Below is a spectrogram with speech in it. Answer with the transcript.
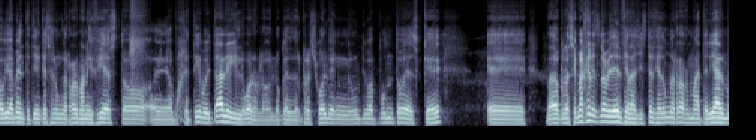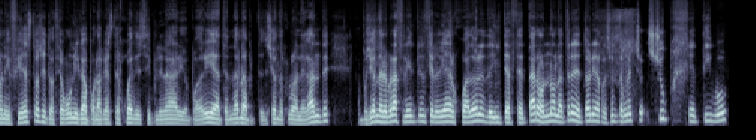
obviamente tiene que ser un error manifiesto, eh, objetivo y tal, y bueno, lo, lo, que resuelve en el último punto es que eh, dado que las imágenes no evidencian la existencia de un error material manifiesto, situación única por la que este juez disciplinario podría atender la pretensión del club elegante, la posición del brazo y la intencionalidad del jugador de interceptar o no la trayectoria resulta un hecho subjetivo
